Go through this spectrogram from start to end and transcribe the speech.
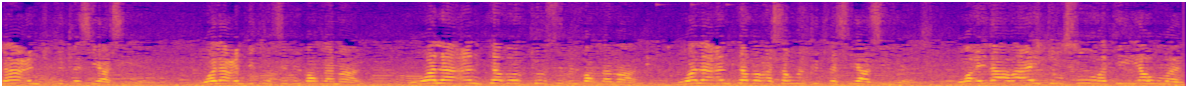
لا عندي كتله سياسية ولا عندي كرسي بالبرلمان ولا انتظر كرسي بالبرلمان ولا انتظر أسوي كتلة سياسية. وإذا رأيتم صورتي يوما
